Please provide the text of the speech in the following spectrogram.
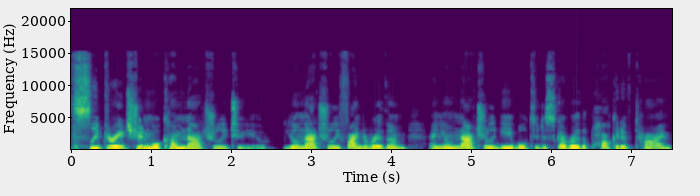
sleep duration will come naturally to you. You'll naturally find a rhythm and you'll naturally be able to discover the pocket of time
